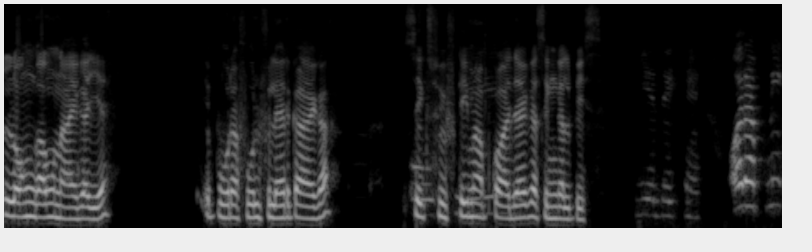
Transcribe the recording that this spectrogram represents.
लॉन्ग गाउन आएगा ये। ये पूरा फुल फ्लेयर का आएगा। सिक्स फिफ्टी में आपको आ जाएगा सिंगल पीस ये देखें। और अपनी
